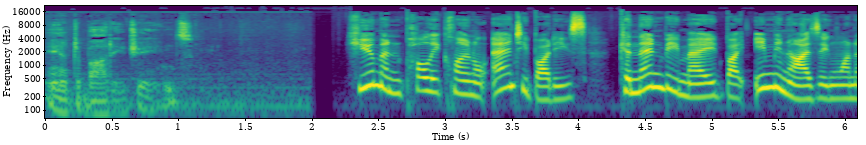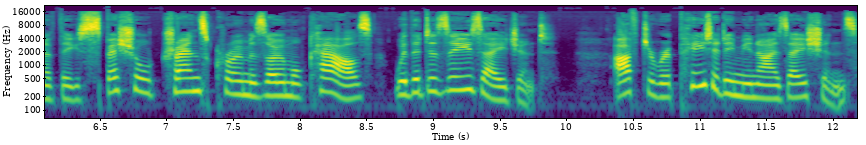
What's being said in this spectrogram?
antibody genes. Human polyclonal antibodies can then be made by immunizing one of these special transchromosomal cows with a disease agent. After repeated immunizations,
